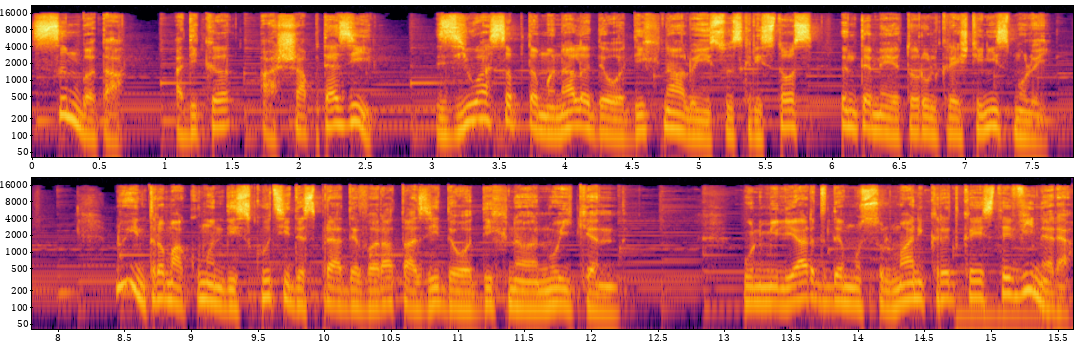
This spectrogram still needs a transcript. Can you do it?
sâmbăta, adică a șaptea zi, ziua săptămânală de odihnă a lui Isus Hristos, întemeietorul creștinismului. Nu intrăm acum în discuții despre adevărata zi de odihnă în weekend. Un miliard de musulmani cred că este vinerea.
